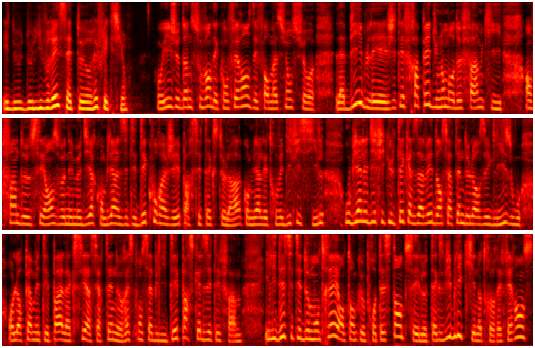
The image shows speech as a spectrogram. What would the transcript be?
et de livrer cette réflexion? Oui, je donne souvent des conférences, des formations sur la Bible et j'étais frappée du nombre de femmes qui, en fin de séance, venaient me dire combien elles étaient découragées par ces textes-là, combien elles les trouvaient difficiles, ou bien les difficultés qu'elles avaient dans certaines de leurs églises où on leur permettait pas l'accès à certaines responsabilités parce qu'elles étaient femmes. Et l'idée, c'était de montrer, en tant que protestante, c'est le texte biblique qui est notre référence,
